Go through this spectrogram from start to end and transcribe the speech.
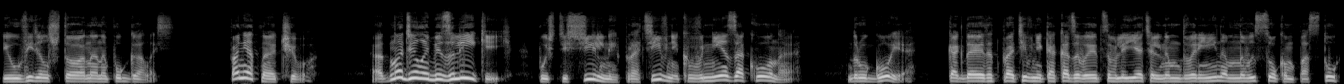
и увидел, что она напугалась. Понятно от чего. Одно дело безликий, пусть и сильный, противник вне закона. Другое когда этот противник оказывается влиятельным дворянином на высоком посту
